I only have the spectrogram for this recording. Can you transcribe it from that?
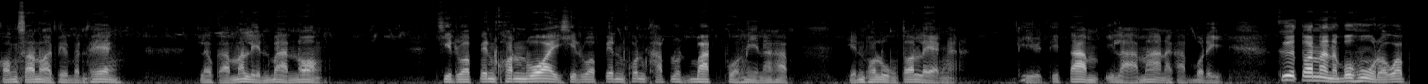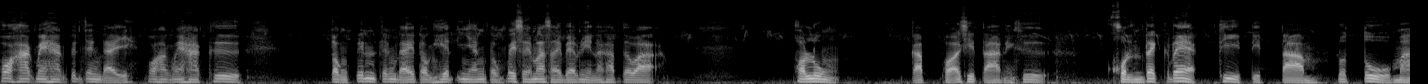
ของสาวหน่อยเป็นบันแพง แล้วก็มาเล่นบ้านน้อง คิดว่าเป็นคอนวอยคิดว่าเป็นคนขับรถบัสพวกนี้นะครับ เห็นพ่อลุงตอนแรกน่ะ ที่ติดตามอีหลามานะครับบ่ได้คือตอนนั้นนะโบ่ฮู้หรอกว่าพ่อฮักแม่ฮักเป็นจังใดพ่อฮักแม่ฮักคือต้องเป็นจังใดต้องเฮ็ดอีหยังต้องไปใส่มาใส่แบบนี้นะครับ แต่ว่าพ่อลุงกับพ่ออาชิตานี่คือ คนแรกๆที่ติดตามรถตู้มา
